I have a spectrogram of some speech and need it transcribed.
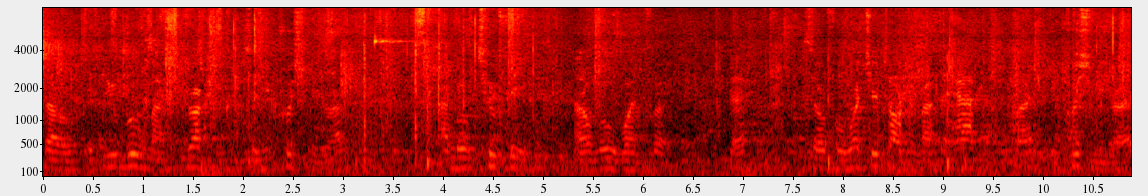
So if you move my structure, so you push me, right? I move two feet. I don't move one foot. Okay? So for what you're talking about to happen, right? You push me, right?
